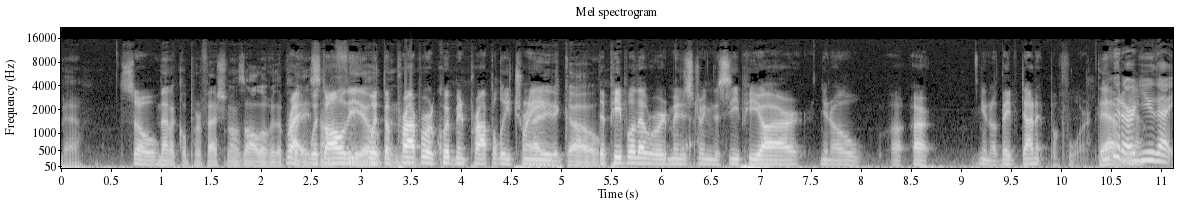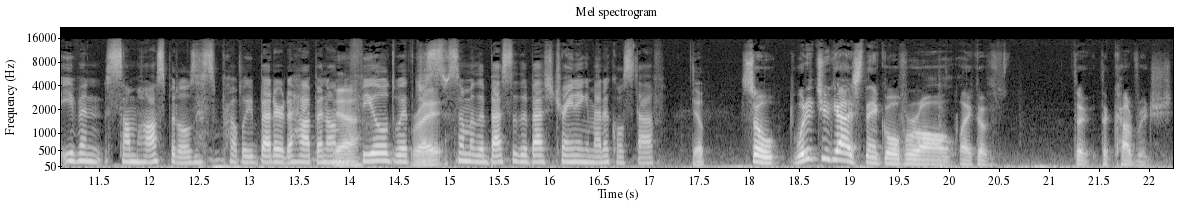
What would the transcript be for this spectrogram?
Yeah. So medical professionals all over the place. Right, with all the field with the proper equipment, properly trained, Ready to go. The people that were administering the CPR, you know, are, are you know they've done it before. You could argue that even some hospitals, it's probably better to happen on Yeah. the field with Right. just some of the best of the best training and medical staff. Yep. So, what did you guys think overall, like of the the coverage,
